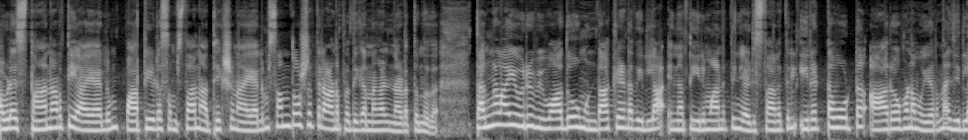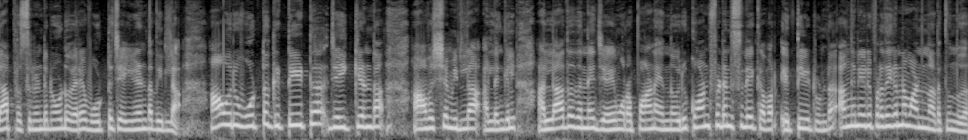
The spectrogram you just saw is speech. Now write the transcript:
അവിടെ സ്ഥാനാർത്ഥിയായാലും പാർട്ടിയുടെ സംസ്ഥാന അധ്യക്ഷനായാലും സന്തോഷത്തിലാണ് പ്രതികരണങ്ങൾ നടത്തുന്നത്. തങ്ങളായി ഒരു വിവാദവും ഉണ്ടാക്കേണ്ടതില്ല എന്ന തീരുമാനത്തിന്റെ അടിസ്ഥാനത്തിൽ ഇരട്ട വോട്ട് ആരോപണം ഉയർന്ന ജില്ലാ പ്രസിഡന്റിനോട് വരെ വോട്ട് ചെയ്യേണ്ടതില്ല. ആ ഒരു വോട്ട് കിട്ടിയിട്ട് ജയിക്കേണ്ട ആവശ്യമില്ല അല്ലെങ്കിൽ അല്ലാതെ തന്നെ ജയം ഉറപ്പാണ് എന്ന ഒരു കോൺഫിഡൻസിലേക്ക് അവർ എത്തിയിട്ടുണ്ട്. അങ്ങനെ ഒരു പ്രതികരണമാണ് നടത്തുന്നത്.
